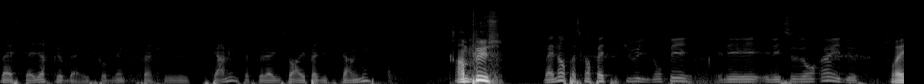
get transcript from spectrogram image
Bah, C'est-à-dire que bah, il faut bien qu'il fasse le- qu'il termine parce que là l'histoire n'est pas du tout terminée. En plus. Bah non, parce qu'en fait, si tu veux, ils ont fait les, les saisons 1 et 2. Oui.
